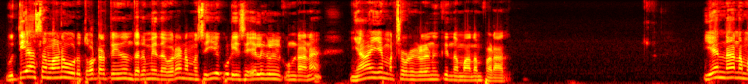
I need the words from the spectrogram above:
வித்தியாசமான ஒரு தோற்றத்தையும் தருமே தவிர நம்ம செய்யக்கூடிய செயல்களுக்கு உண்டான நியாயம் மற்றவர்களுக்கு இந்த மாதம் படாது. ஏன்னா நம்ம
